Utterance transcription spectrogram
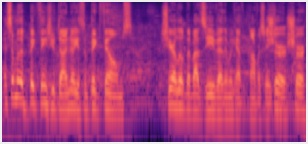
and some of the big things you've done. I know you have some big films share a little bit about Ziva, then we can have a conversation. Sure, sure.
